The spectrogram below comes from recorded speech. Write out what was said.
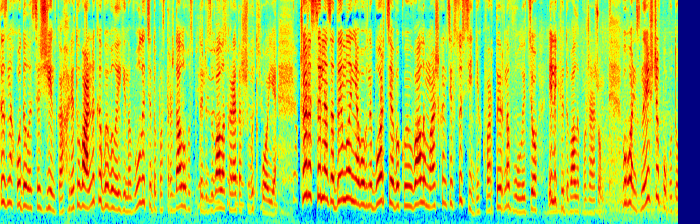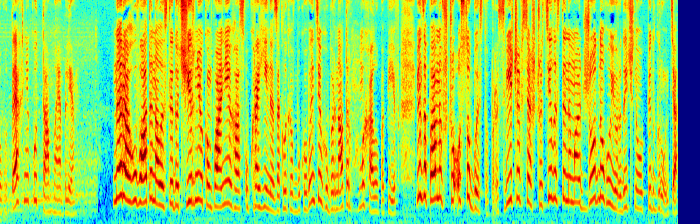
де знаходилася жінка. Рятувальники вивели її на вулиці, до постраждалого госпіталізувала карета швидкої. Через сильне задимлення вогнеборці евакуювали мешканців сусідніх квартир на вулицю і ліквідували пожежу. Вогонь знищив побутову техніку та меблі. Не реагувати на листи дочірньої компанії «Газ України» закликав буковинців губернатор Михайло Папієв. Він запевнив, що особисто пересвідчився, що ці листи не мають жодного юридичного підґрунтя.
